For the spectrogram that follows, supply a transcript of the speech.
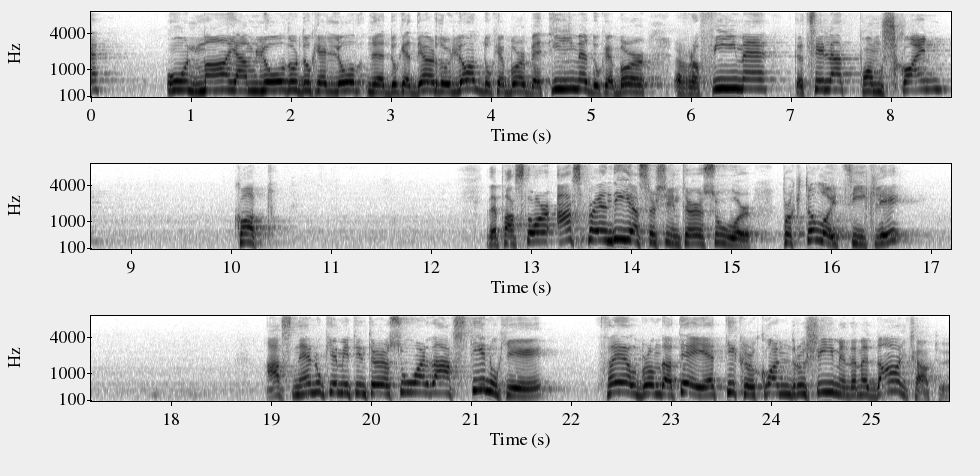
unë ma jam lodhur duke lodh, duke derdhur lot, duke bërë betime, duke bërë rrëfime, të cilat po më shkojnë kot. Dhe pastor, as Perëndia s'është i interesuar për këtë lloj cikli. As ne nuk jemi të interesuar dhe as ti nuk je thellë brenda teje, ti kërkon ndryshimin dhe me dalë që aty.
